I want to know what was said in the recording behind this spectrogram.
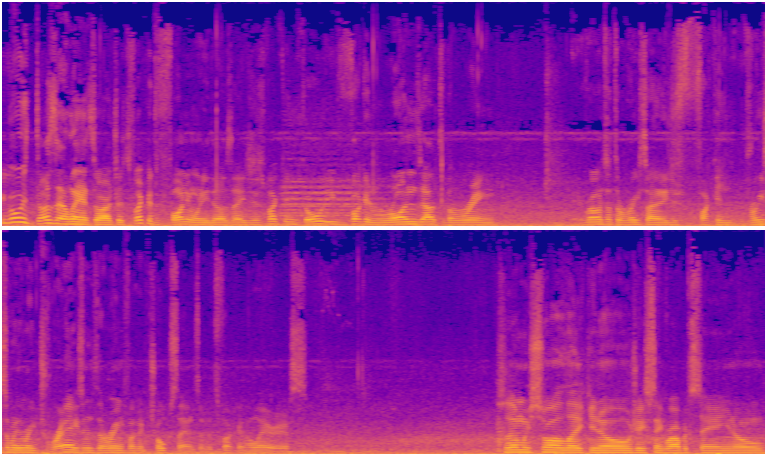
He always does that, Lance Archer. It's fucking funny when he does that. He just fucking goes, he fucking runs out to the ring. He runs out to the ringside and he just fucking brings somebody in the ring, drags him into the ring, fucking chokeslams him. It's fucking hilarious. So then we saw, like, you know, Jake Snake Roberts saying, you know,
